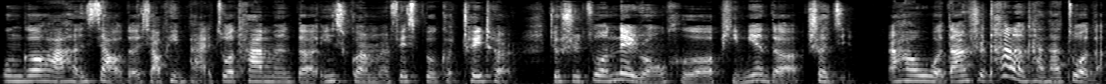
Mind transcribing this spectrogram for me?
温哥华很小的小品牌做他们的 Instagram、Facebook、Twitter，就是做内容和平面的设计。然后我当时看了看她做的，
